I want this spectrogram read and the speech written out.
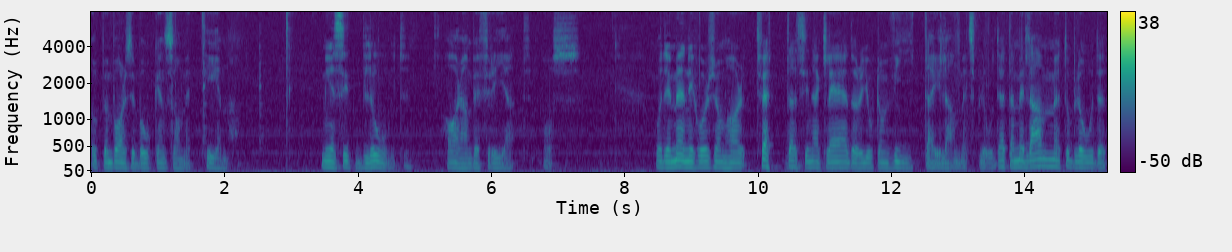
Uppenbarelseboken som ett tema. Med sitt blod har han befriat oss. Och det är människor som har tvättat sina kläder och gjort dem vita i Lammets blod. Detta med lammet och blodet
